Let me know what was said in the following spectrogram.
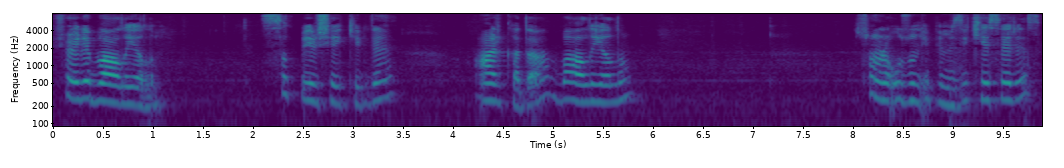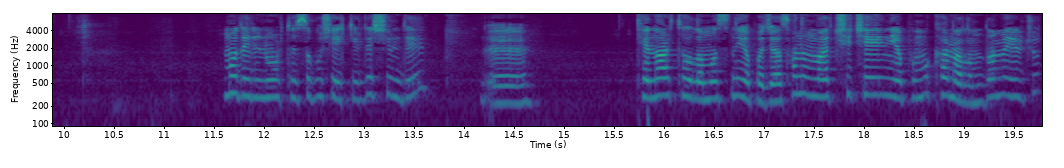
şöyle bağlayalım. Sık bir şekilde arkada bağlayalım. Sonra uzun ipimizi keseriz. Modelin ortası bu şekilde. Şimdi e, kenar tığlamasını yapacağız. Hanımlar çiçeğin yapımı kanalımda mevcut.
